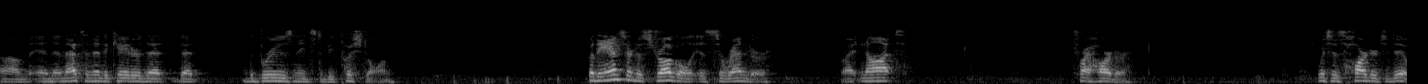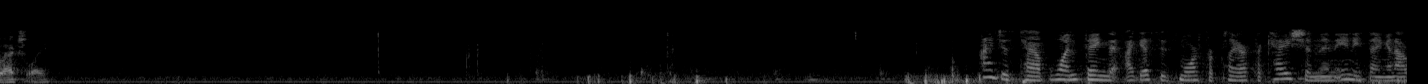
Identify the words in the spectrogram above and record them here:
Um, and then that's an indicator that, that the bruise needs to be pushed on. But the answer to struggle is surrender, right? Not try harder, which is harder to do, actually. I just have one thing that I guess is more for clarification than anything, and I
